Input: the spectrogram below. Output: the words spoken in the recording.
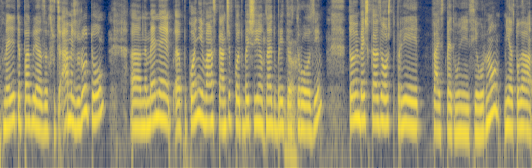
в медиите пак влязах случай. А, между другото, а, на мен е покойният Иван Станчев, който беше един от най-добрите Да. астролози. Той ми беше казал още преди 25 години сигурно. И аз тогава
